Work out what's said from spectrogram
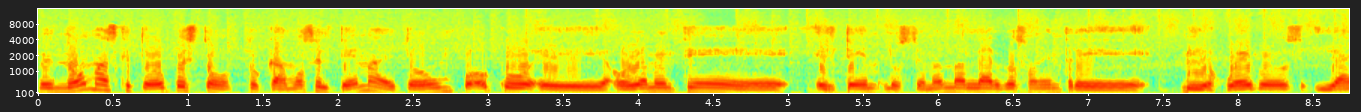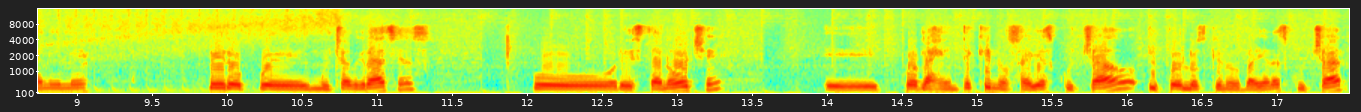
pues no, más que todo, pues to- tocamos el tema de todo un poco. eh, obviamente, el tem- los temas más largos son entre videojuegos y anime. Pero pues muchas gracias por esta noche, eh, por la gente que nos haya escuchado y por los que nos vayan a escuchar.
